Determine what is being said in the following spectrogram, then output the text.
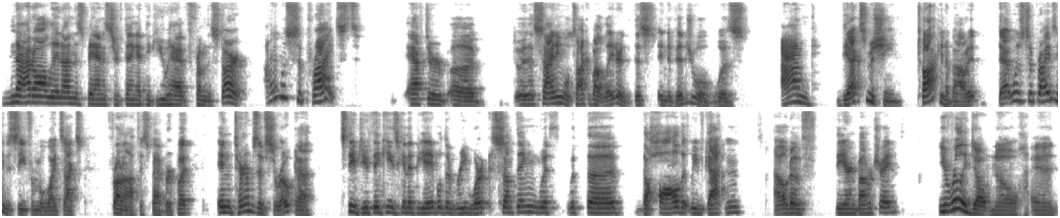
not all in on this Bannister thing. I think you have from the start. I was surprised after uh, Uh, a signing we'll talk about later that this individual was on the X machine talking about it. That was surprising to see from a White Sox front office member. But in terms of Soroka, Steve, do you think he's going to be able to rework something with with the the haul that we've gotten out of the Aaron Bummer trade? You really don't know, and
